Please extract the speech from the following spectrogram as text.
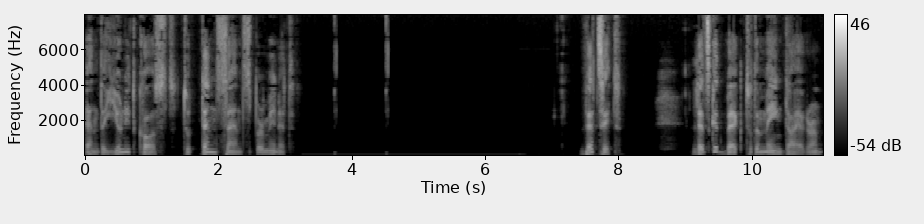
and the unit cost to 10 cents per minute. That's it. Let's get back to the main diagram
